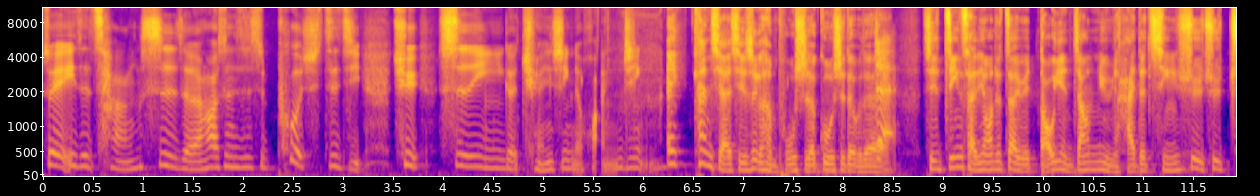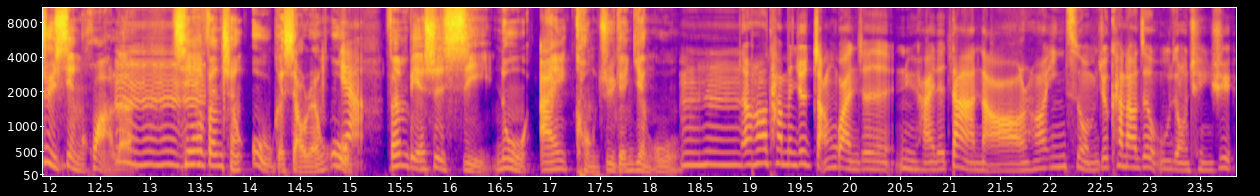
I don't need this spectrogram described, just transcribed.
所以一直尝试着，然后甚至是 push 自己去适应一个全新的环。环境哎，看起来其实是个很朴实的故事，对不对？对。其实精彩的地方就在于导演将女孩的情绪去具现化了，切分成五个小人物，分别是喜、怒、哀、恐惧跟厌恶。嗯哼，然后他们就掌管着女孩的大脑，然后因此我们就看到这五种情绪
